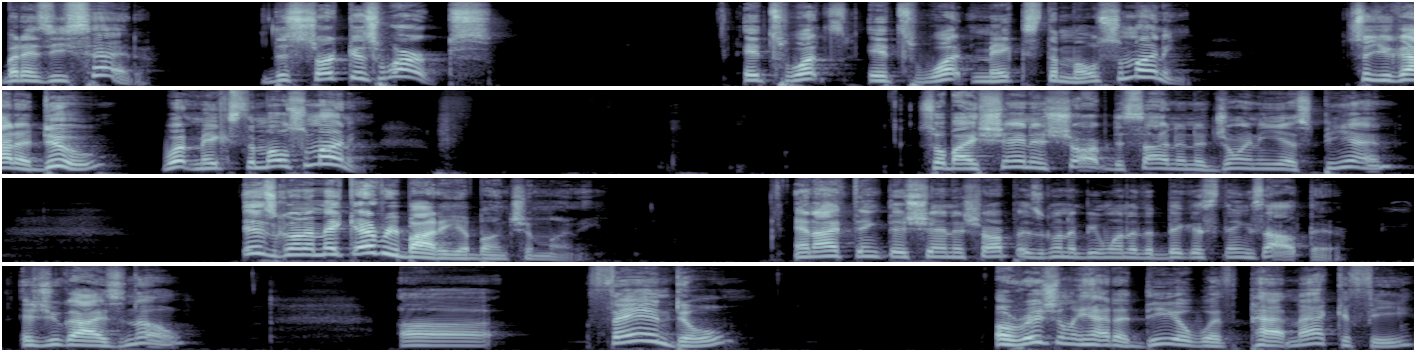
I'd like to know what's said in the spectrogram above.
But as he said, the circus works. It's what it's what makes the most money. So you got to do what makes the most money. So by Shannon Sharpe deciding to join ESPN is going to make everybody a bunch of money. And I think that Shannon Sharpe is going to be one of the biggest things out there. As you guys know, uh, FanDuel originally had a deal with Pat McAfee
